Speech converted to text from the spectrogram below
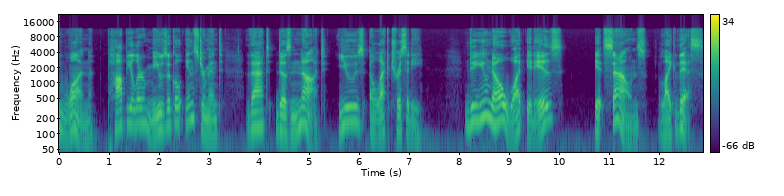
one popular musical instrument that does not use electricity. Do you know what it is? It sounds like this.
